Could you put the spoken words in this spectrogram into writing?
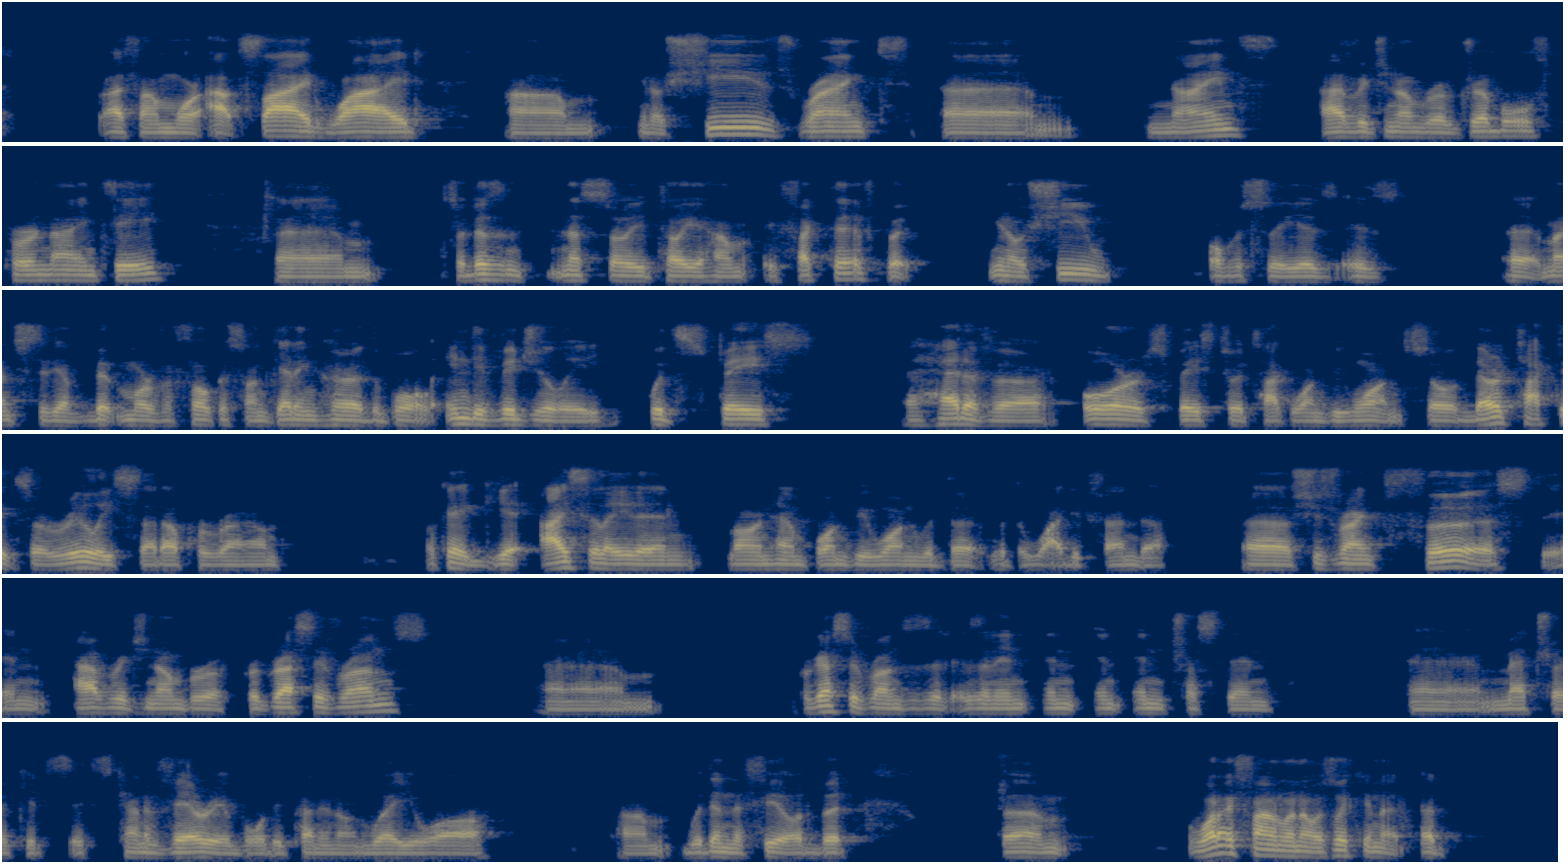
I found more outside, wide. Um, you know, she's ranked um, ninth average number of dribbles per 90. Um, so it doesn't necessarily tell you how effective, but you know, she obviously is is uh, Manchester City have a bit more of a focus on getting her the ball individually with space ahead of her or space to attack 1v1. So their tactics are really set up around okay, get isolating Lauren Hemp 1v1 with the with the wide defender. Uh, she's ranked first in average number of progressive runs. Um, progressive runs is, is an in, in, in interesting uh, metric. It's it's kind of variable depending on where you are um, within the field. But um, what I found when I was looking at, at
